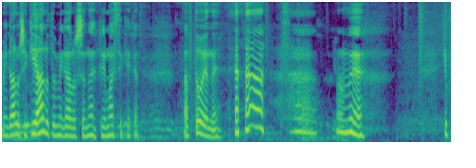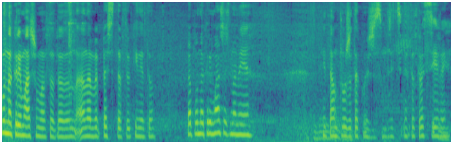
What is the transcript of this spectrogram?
Мегалуши, ки алу то мегалуши, на кремастики. как автоїни. Вони. Кіпу накримашимо авто, а на пеште автокіні то. Та понакримашиш на мені. И там тоже такой же, смотрите, какой красивый.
